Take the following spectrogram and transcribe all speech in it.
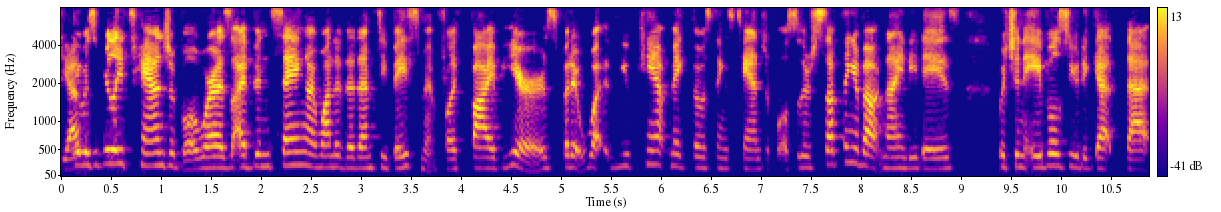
yep. it was really tangible. Whereas I've been saying I wanted an empty basement for like five years, but it what you can't make those things tangible. So there's something about 90 days which enables you to get that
